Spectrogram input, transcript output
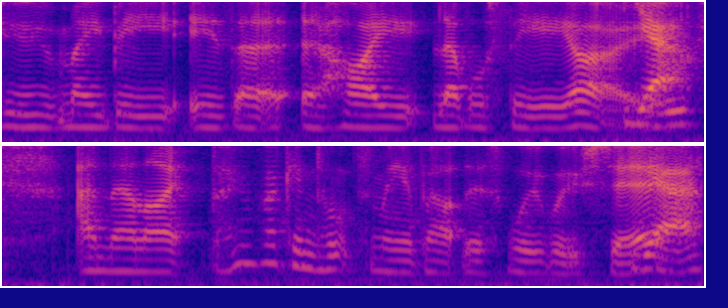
who maybe is a, a high level CEO, Yeah. and they're like, "Don't fucking talk to me about this woo woo shit." yeah.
